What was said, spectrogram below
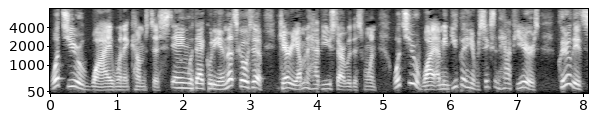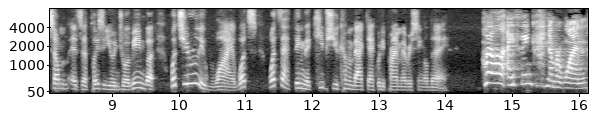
What's your why when it comes to staying with equity? And let's go to Carrie. I'm going to have you start with this one. What's your why? I mean, you've been here for six and a half years. Clearly, it's some it's a place that you enjoy being. But what's your really why? What's what's that thing that keeps you coming back to Equity Prime every single day? Well, I think number one,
